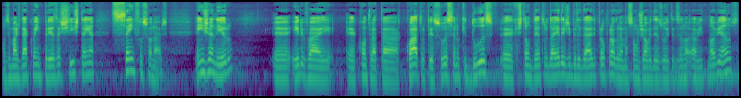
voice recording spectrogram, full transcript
Vamos imaginar que a empresa X tenha 100 funcionários. Em janeiro, é, ele vai é, contratar quatro pessoas, sendo que duas é, que estão dentro da elegibilidade para o programa são jovens de 18 a 29 anos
